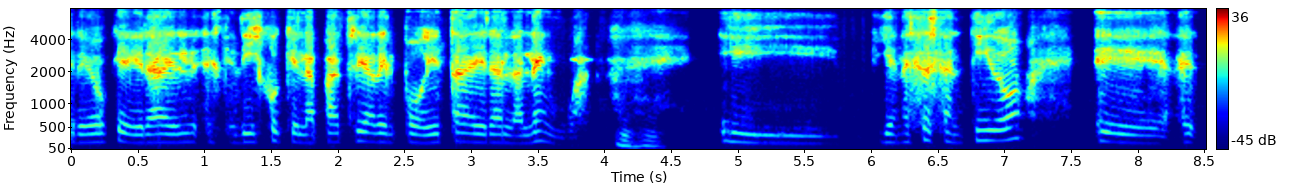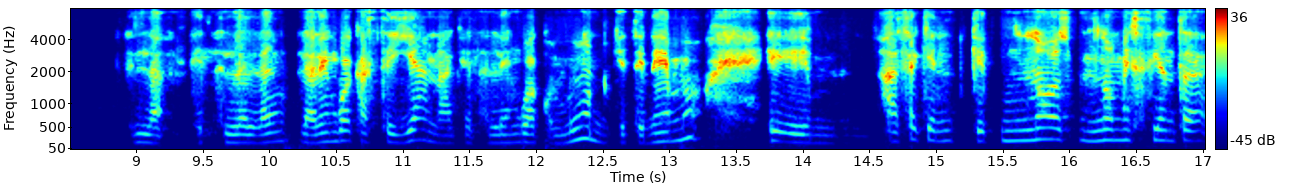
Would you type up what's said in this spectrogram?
creo que era él el que dijo que la patria del poeta era la lengua. y, en ese sentido, eh, eh, la, lengua castellana, que es la lengua común que tenemos, eh, hace que, no, no, me sienta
